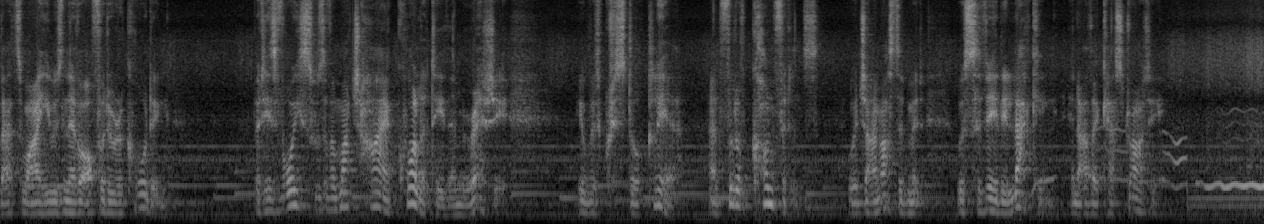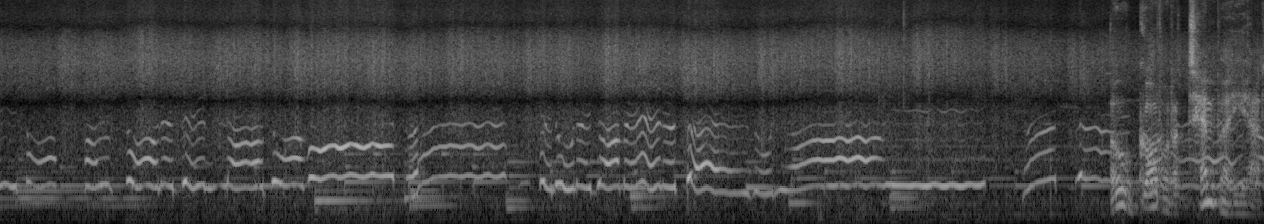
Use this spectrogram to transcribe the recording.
that's why he was never offered a recording. But his voice was of a much higher quality than Moreschi. It was crystal clear and full of confidence, which I must admit was severely lacking in other castrati. Oh God, what a temper he had!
